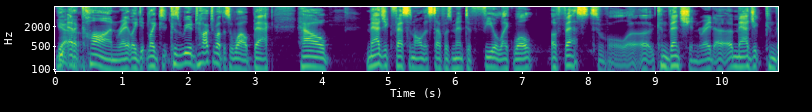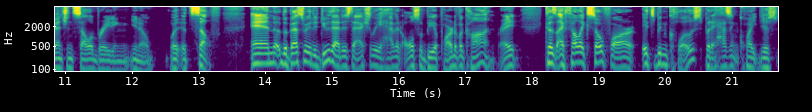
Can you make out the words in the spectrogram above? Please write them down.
you Yeah. at a con right? Like like because we had talked about this a while back how magic fest and all that stuff was meant to feel like well a festival a, a convention right? A, a magic convention celebrating you know itself. And the best way to do that is to actually have it also be a part of a con right? Because i felt like so far it's been close but it hasn't quite just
